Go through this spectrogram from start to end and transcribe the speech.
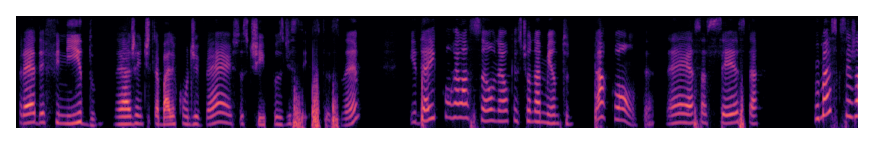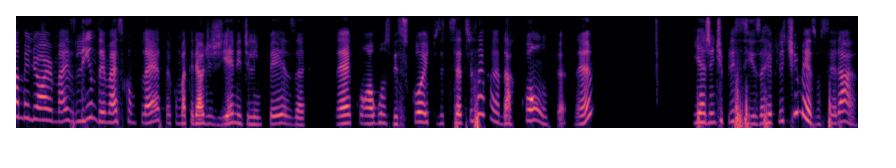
pré-definido, né? a gente trabalha com diversos tipos de cestas, né? E daí, com relação né, ao questionamento da conta, né, essa cesta, por mais que seja melhor, mais linda e mais completa, com material de higiene, de limpeza, né, com alguns biscoitos, etc., será que ela dá conta, né? E a gente precisa refletir mesmo, será?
